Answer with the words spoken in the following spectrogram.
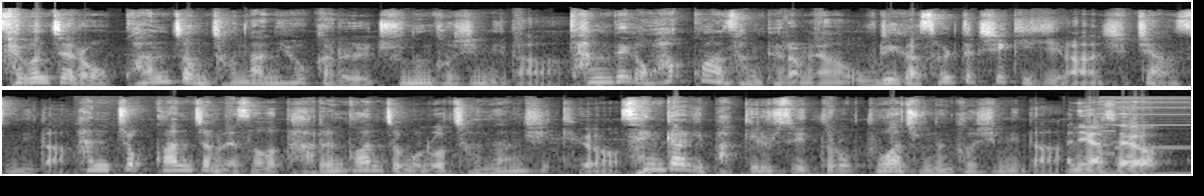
세 번째로 관점 전환 효과를 주는 것입니다. 상대가 확고한 상태라면 우리가 설득시키기란 쉽지 않습니다. 한쪽 관점에서 다른 관점으로 전향시켜 생각이 바뀔 수 있도록 도와주는 것입니다. 안녕하세요.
